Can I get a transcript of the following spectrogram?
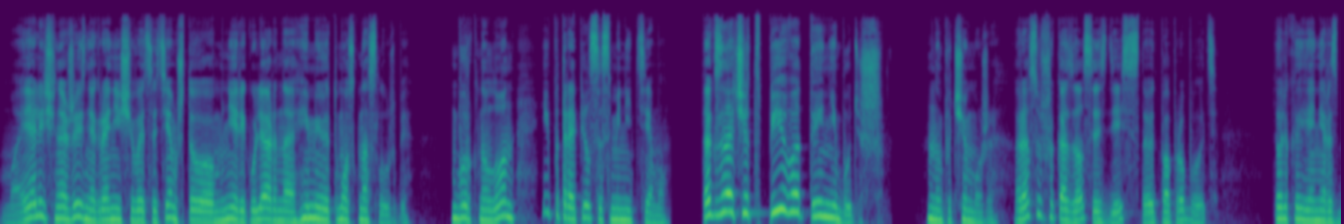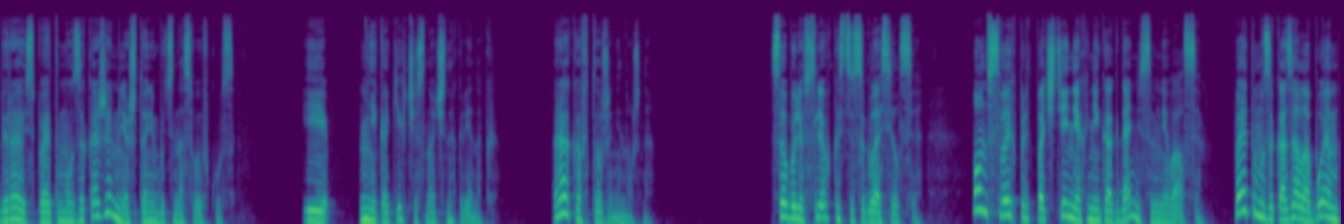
Моя личная жизнь ограничивается тем, что мне регулярно имеют мозг на службе буркнул он и поторопился сменить тему. «Так значит, пива ты не будешь?» «Ну почему же? Раз уж оказался здесь, стоит попробовать. Только я не разбираюсь, поэтому закажи мне что-нибудь на свой вкус. И никаких чесночных гренок. Раков тоже не нужно». Соболев с легкостью согласился. Он в своих предпочтениях никогда не сомневался. Поэтому заказал обоим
